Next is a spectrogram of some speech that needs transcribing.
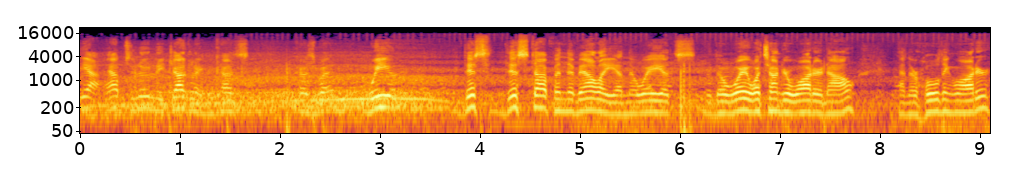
Yeah, absolutely juggling because because we this this stuff in the valley and the way it's the way what's underwater now, and they're holding water.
